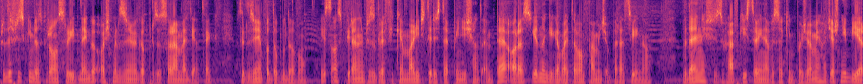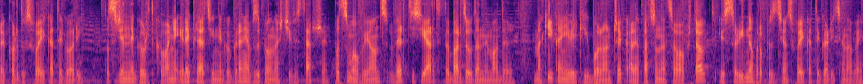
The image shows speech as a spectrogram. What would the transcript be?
przede wszystkim za sprawą solidnego 8-rdzeniowego procesora Mediatek, który działa pod obudową. Jest on wspierany przez grafikę Mali 450MP oraz 1 GB pamięć operacyjną. Wydajność słuchawki stoi na wysokim poziomie, chociaż nie bije rekordów swojej kategorii. Do codziennego użytkowania i rekreacyjnego grania w zupełności wystarczy. Podsumowując, Vertis Yard to bardzo udany model. Ma kilka niewielkich bolączek, ale patrząc na całokształt, jest solidną propozycją swojej kategorii cenowej.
